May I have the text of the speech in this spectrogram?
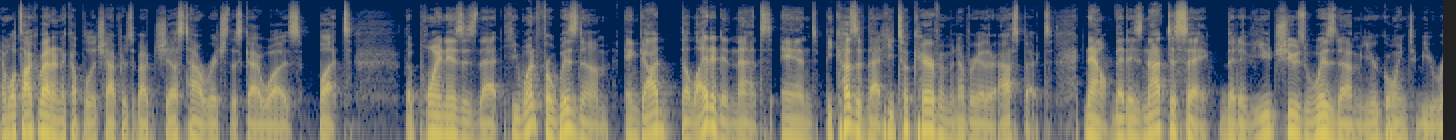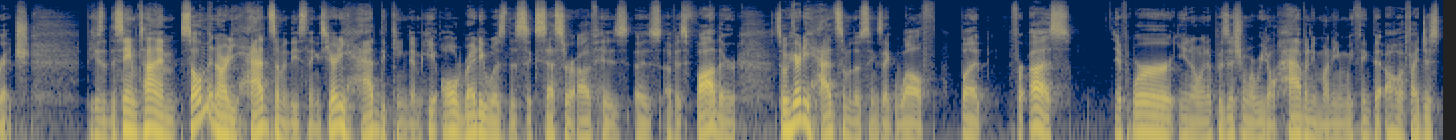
And we'll talk about in a couple of chapters about just how rich this guy was. But the point is is that he went for wisdom and God delighted in that and because of that he took care of him in every other aspect. Now, that is not to say that if you choose wisdom you're going to be rich because at the same time solomon already had some of these things. He already had the kingdom. He already was the successor of his of his father. So he already had some of those things like wealth. But for us if we're you know in a position where we don't have any money and we think that oh if i just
